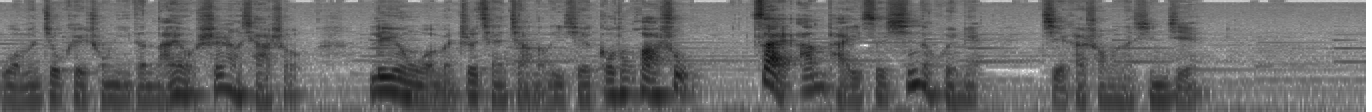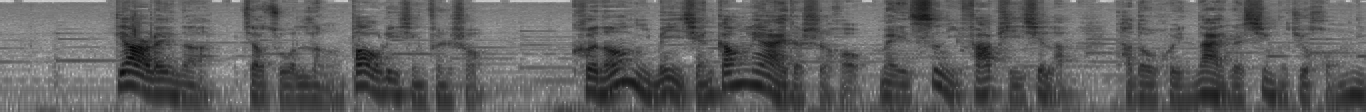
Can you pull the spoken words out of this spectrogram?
我们就可以从你的男友身上下手，利用我们之前讲到的一些沟通话术，再安排一次新的会面，解开双方的心结。第二类呢，叫做冷暴力型分手，可能你们以前刚恋爱的时候，每次你发脾气了，他都会耐着性子去哄你，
